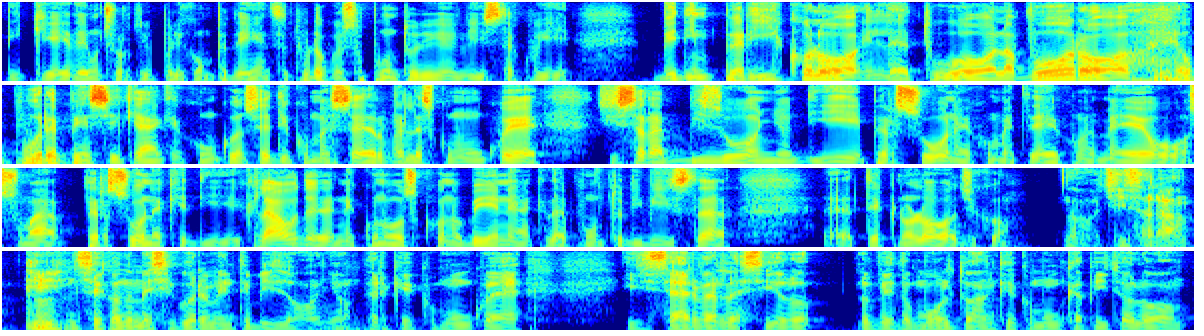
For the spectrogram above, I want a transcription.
richiede un certo tipo di competenza. Tu da questo punto di vista qui vedi in pericolo il tuo lavoro oppure pensi che anche con concetti come serverless comunque ci sarà bisogno di persone come te, come me o insomma persone che di cloud ne conoscono bene anche dal punto di vista eh, tecnologico? No, ci sarà secondo me sicuramente bisogno perché comunque il serverless io lo, lo vedo molto anche come un capitolo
